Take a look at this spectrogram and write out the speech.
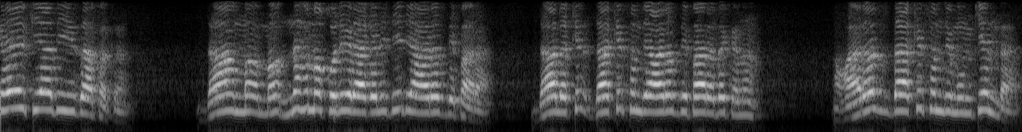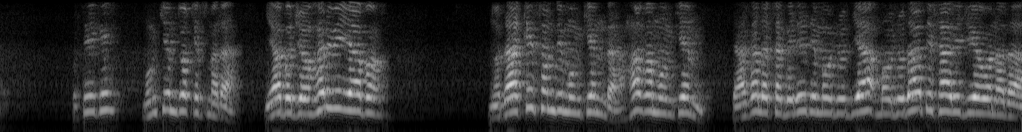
کیف یا د اضافت دا نه مقولې راغلي دي د عرض لپاره دا لکه دا قسم د عرض لپاره ده کنه عرض دا قسم د ممکن ده پیږي ممکن دوه قسمه ده یا به جوهر وي یا به نو دا قسم د ممکن ده هغه ممکن چې هغه له قبلې د موجودیا موجودات خارجیه ونه ده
